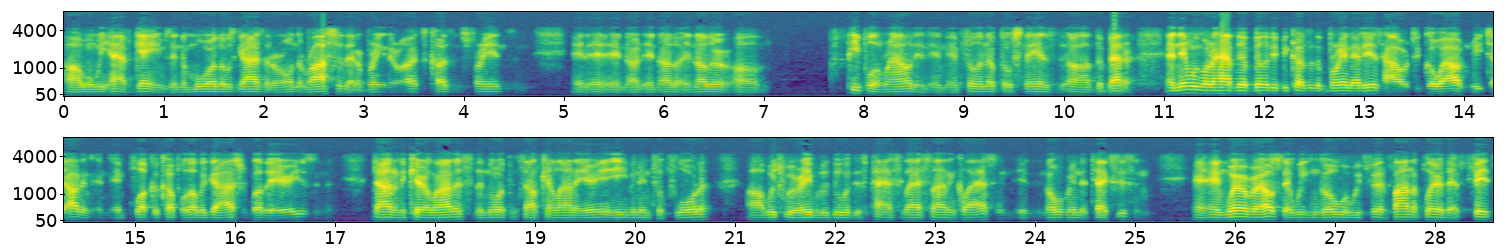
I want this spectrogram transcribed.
uh, when we have games. And the more of those guys that are on the roster that are bringing their aunts, cousins, friends, and and and, and other and other um, people around and, and, and filling up those stands, uh, the better. And then we're going to have the ability, because of the brand that is Howard, to go out and reach out and, and, and pluck a couple other guys from other areas and down in the Carolinas, the North and South Carolina area, even into Florida, uh, which we were able to do with this past last signing class, and, and over into Texas and and, and wherever else that we can go where we fit, find a player that fits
